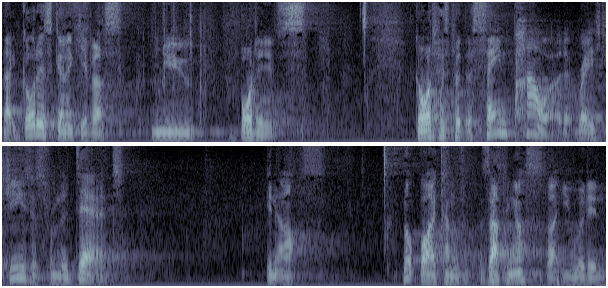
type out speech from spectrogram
that God is going to give us new bodies. God has put the same power that raised Jesus from the dead in us. Not by kind of zapping us like you would in,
